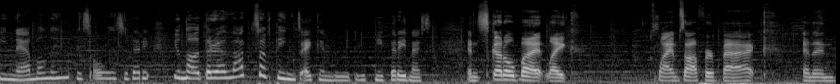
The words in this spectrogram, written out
enameling is always very. You know, there are lots of things I can do. It would be very nice. And Scuttlebutt like climbs off her back and then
